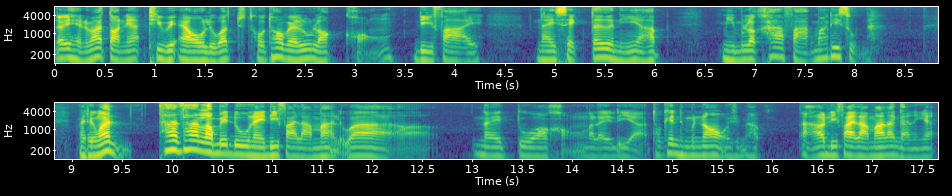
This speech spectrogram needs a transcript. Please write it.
ราจะเห็นว่าตอนนี้ TVL หรือว่า total value lock ของ DeFi ใน sector นี้ครับ มีมูลค่าฝากมากที่สุด หมายถึงว่าถ้าถ้าเราไปดูใน DefiLlama หรือว่าในตัวของอะไรเดีย Token Terminal ใช่ไหมครับอ่าเอา DefiLlama แล้วกันอย่างเงี้ย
